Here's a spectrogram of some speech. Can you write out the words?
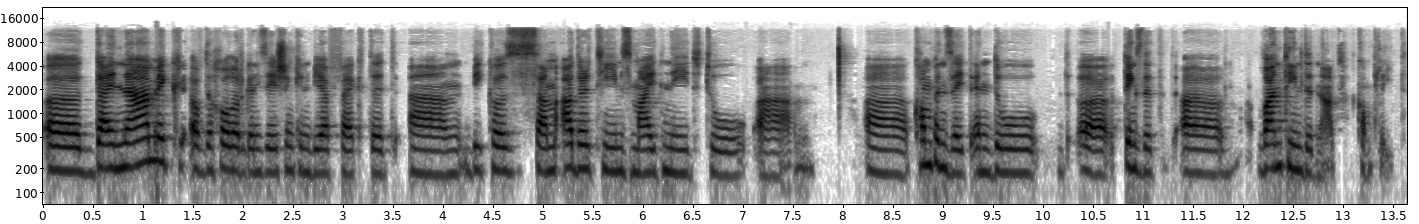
uh, dynamic of the whole organization can be affected um, because some other teams might need to um, compensate and do uh, things that one team did not complete.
